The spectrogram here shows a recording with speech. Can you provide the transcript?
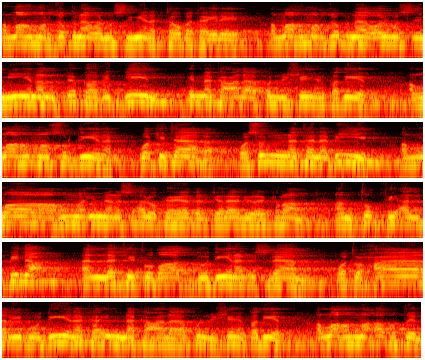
اللهم ارزقنا والمسلمين التوبة إليك. اللهم ارزقنا والمسلمين الفقه في الدين. إنك على كل شيء قدير. اللهم انصر دينك وكتابك وسنة نبيك. اللهم إنا نسألك يا ذا الجلال والإكرام أن تطفئ البدع التي تضاد دين الإسلام وتحارب دينك. إنك على كل شيء قدير. اللهم أبطل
